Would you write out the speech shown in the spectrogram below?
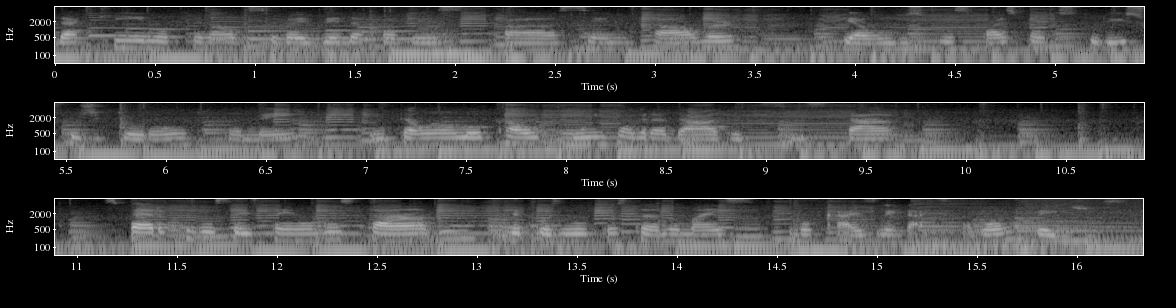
Daqui no final você vai ver, dá para ver a CN Tower, que é um dos principais pontos turísticos de Toronto também. Então é um local muito agradável de se estar. Espero que vocês tenham gostado. Depois eu vou postando mais locais legais, tá bom? Beijos!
